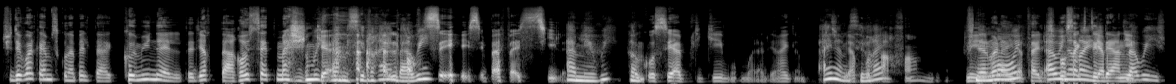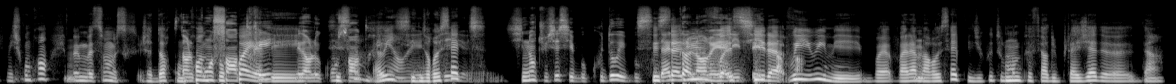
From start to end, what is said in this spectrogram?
tu dévoiles quand même ce qu'on appelle ta communelle, c'est-à-dire ta recette magique. Oui, mais c'est vrai, bah oui. C'est pas facile. Ah, mais oui. Comme... Donc, on s'est appliqué, bon, voilà, des règles un peu ah, non, mais c'est vrai. parfum, mais, Finalement, voilà, oui. il a fallu, ah, oui, pour non, ça non, que c'était le dernier. Bah oui, mais je comprends. Mm. Mais moi, j'adore dans le comprendre pourquoi il y a concentré, des. mais dans le concentré. Bah oui, en c'est une recette. euh, sinon, tu sais, c'est beaucoup d'eau et beaucoup C'est d'alcool en réalité. la-. Oui, oui, mais voilà, voilà Mm. ma recette. Et du coup, tout le monde peut faire du plagiat d'un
